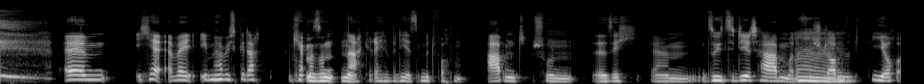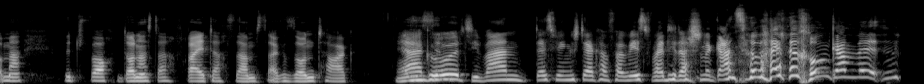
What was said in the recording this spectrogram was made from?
ähm, ich, aber eben habe ich gedacht, ich habe mal so nachgerechnet, wenn die jetzt Mittwochabend schon äh, sich ähm, suizidiert haben oder Mm. verstorben sind, wie auch immer, Mittwoch, Donnerstag, Freitag, Samstag, Sonntag. Ja, Also sie gut, die waren deswegen stärker verwest, weil die da schon eine ganze Weile rumgammelten.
